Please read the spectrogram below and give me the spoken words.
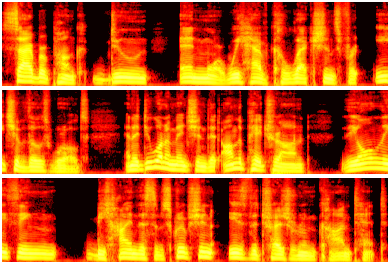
Cyberpunk, Dune, and more. We have collections for each of those worlds. And I do want to mention that on the Patreon, the only thing behind the subscription is the treasure room content.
